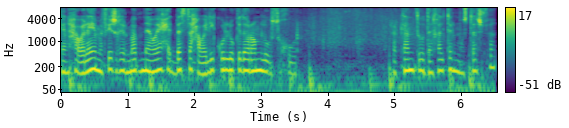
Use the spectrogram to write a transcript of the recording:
كان حواليا مفيش غير مبنى واحد بس حواليه كله كده رمل وصخور. ركنت ودخلت المستشفى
